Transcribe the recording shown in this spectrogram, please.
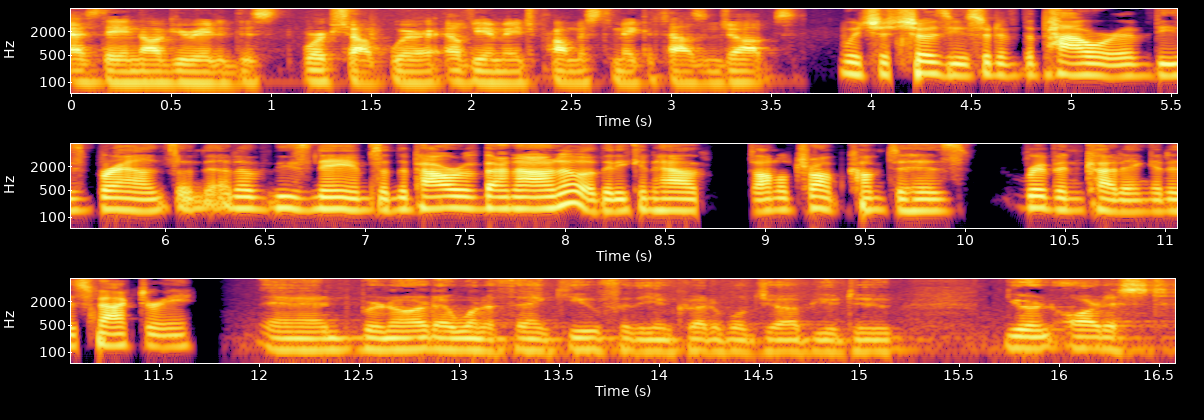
as they inaugurated this workshop where LVMH promised to make a thousand jobs. Which just shows you sort of the power of these brands and, and of these names and the power of Bernard Arnault that he can have Donald Trump come to his ribbon cutting at his factory and Bernard, I want to thank you for the incredible job you do. You're an artist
